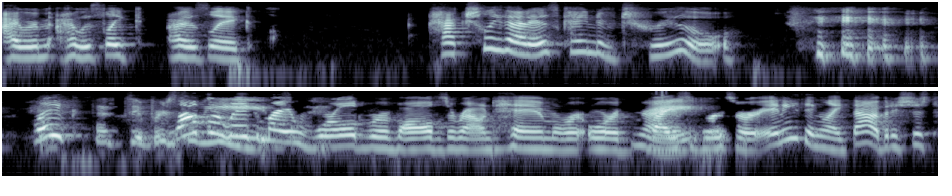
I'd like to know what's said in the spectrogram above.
I rem- I was like I was like actually that is kind of true. Like That's super not that like my world revolves around him or or vice versa or anything like that but it's just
